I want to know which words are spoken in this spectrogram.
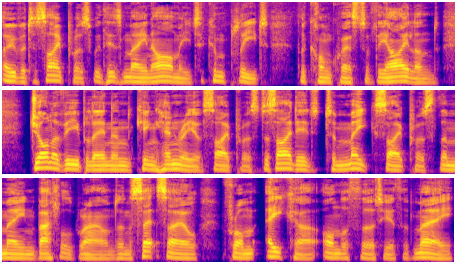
over to Cyprus with his main army to complete the conquest of the island. John of Ibelin and King Henry of Cyprus decided to make Cyprus the main battleground and set sail from Acre on the 30th of May.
